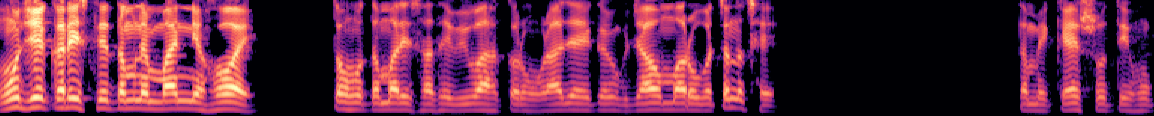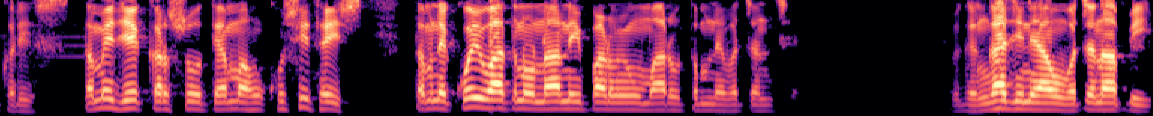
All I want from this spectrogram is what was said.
હું જે કરીશ તે તમને માન્ય હોય, તો હું તમારી સાથે વિવાહ કરું. રાજાએ કહ્યું કે જાઓ, મારું વચન છે. તમે કહેશો તે હું કરીશ. તમે જે કરશો તેમાં હું ખુશી થઈશ. તમને કોઈ વાતનો ના નહીં પાડું એવું મારું તમને વચન છે. ગંગાજીને આ હું વચન આપી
